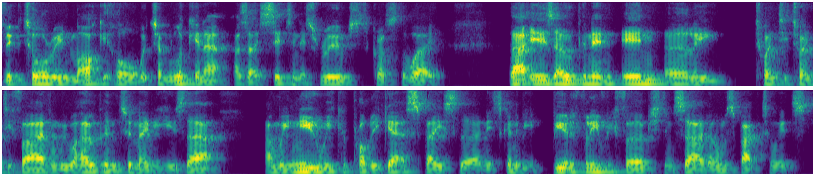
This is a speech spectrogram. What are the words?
Victorian Market Hall, which I'm looking at as I sit in this room just across the way, that is opening in early 2025, and we were hoping to maybe use that. And we knew we could probably get a space there and it's going to be beautifully refurbished inside almost back to its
